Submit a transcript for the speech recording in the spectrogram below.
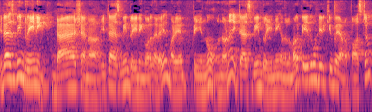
it has been raining dash an hour it has been raining കുറേ നേരം മഴ പെയ്യുന്നു എന്നാണ്. ഇറ്റ് ഹാസ് ബീൻ റെയിനിങ് എന്നുള്ളത് മഴ പെയ്തുകൊണ്ടിരിക്കുകയാണ്. പാസ്റ്റും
